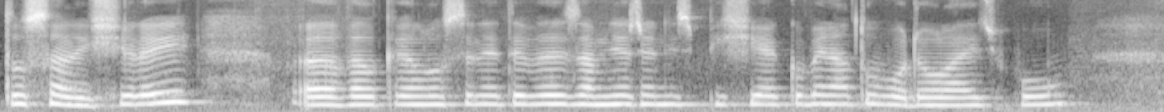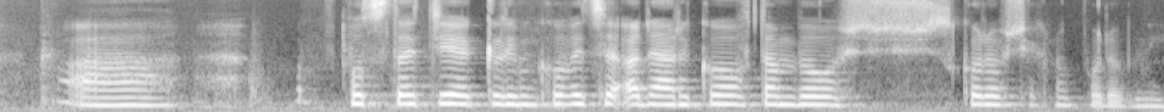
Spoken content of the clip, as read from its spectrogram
to se lišily. Eh, velké losiny ty byly zaměřeny spíše jakoby na tu vodoléčbu a v podstatě Klimkovice a Dárkov, tam bylo skoro všechno podobné.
